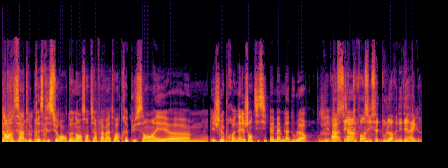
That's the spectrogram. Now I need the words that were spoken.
non, c'est un truc prescrit sur ordonnance, anti-inflammatoire, très puissant, et, euh, et je le prenais. J'anticipais même la douleur. Je dis, ah pensais, tiens, tu pensais que cette douleur venait des règles.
